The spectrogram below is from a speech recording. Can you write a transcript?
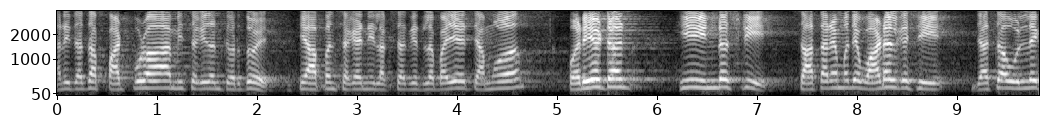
आणि त्याचा पाठपुरावा आम्ही सगळेजण करतोय हे आपण सगळ्यांनी लक्षात घेतलं पाहिजे. त्यामुळं पर्यटन ही इंडस्ट्री साताऱ्यामध्ये वाढेल कशी? ज्याचा उल्लेख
